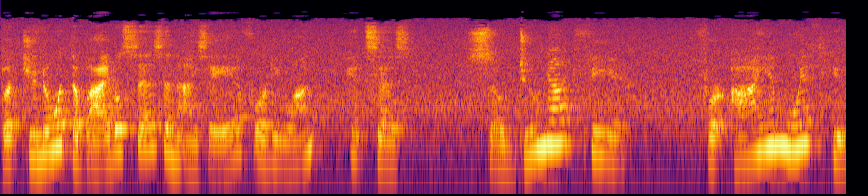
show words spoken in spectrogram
But you know what the Bible says in Isaiah 41? It says, So do not fear, for I am with you.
